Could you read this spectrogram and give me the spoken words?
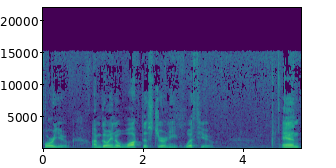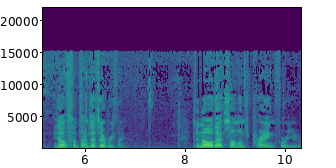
for you. I'm going to walk this journey with you. And, you know, sometimes that's everything to know that someone's praying for you,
